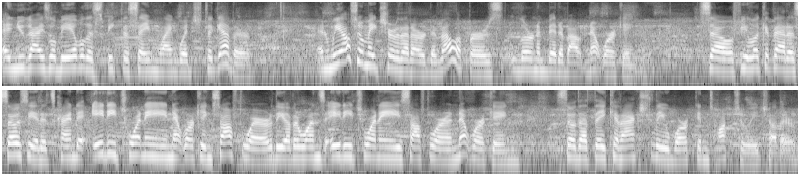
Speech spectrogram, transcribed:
and you guys will be able to speak the same language together. And we also make sure that our developers learn a bit about networking. So if you look at that associate, it's kind of 80-20 networking software, the other one's 80-20 software and networking, so that they can actually work and talk to each other.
